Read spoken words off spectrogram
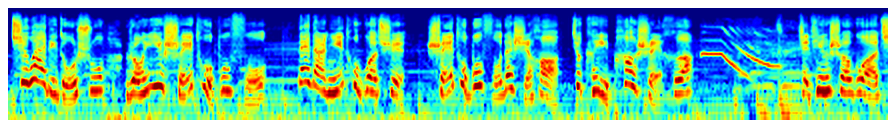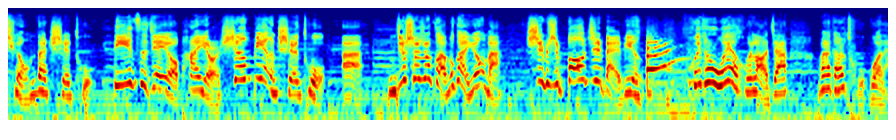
去外地读书容易水土不服，带点泥土过去，水土不服的时候就可以泡水喝。只听说过穷的吃土，第一次见有胖友生病吃土啊！你就说说管不管用吧？是不是包治百病？回头我也回老家挖点土过来。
